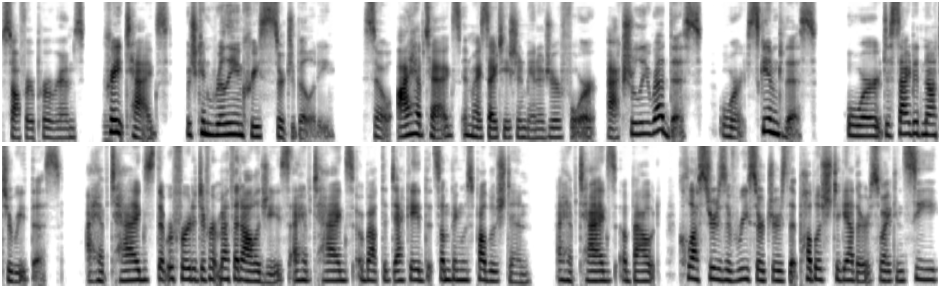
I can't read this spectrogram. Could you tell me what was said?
software programs, mm-hmm. create tags, which can really increase searchability. So I have tags in my citation manager for actually read this, or skimmed this, or decided not to read this. I have tags that refer to different methodologies. I have tags about the decade that something was published in. I have tags about clusters of researchers that published together so I can see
